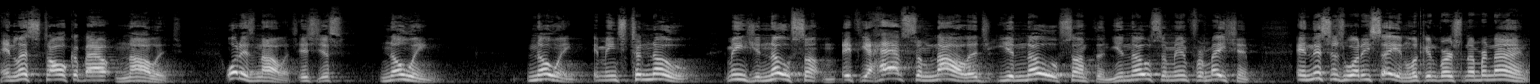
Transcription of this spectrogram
and let's talk about knowledge. What is knowledge? It's just knowing. Knowing. It means to know. It means you know something. If you have some knowledge, you know something. You know some information. And this is what he's saying. Look in verse number nine.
